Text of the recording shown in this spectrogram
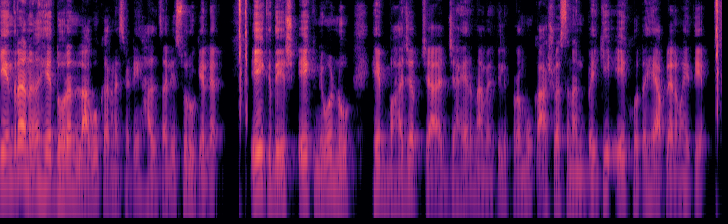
केंद्रानं हे धोरण लागू करण्यासाठी हालचाली सुरू केल्या आहेत एक देश एक निवडणूक हे भाजपच्या जाहीरनाम्यातील प्रमुख आश्वासनांपैकी एक होतं हे आपल्याला माहिती आहे.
